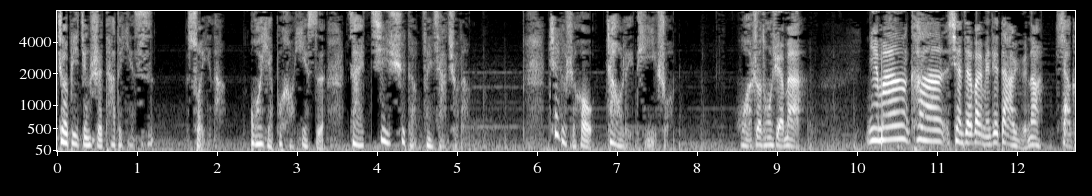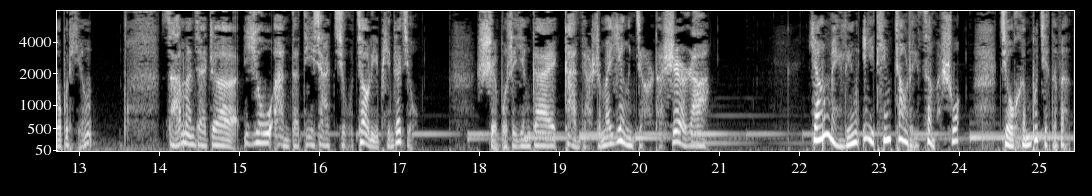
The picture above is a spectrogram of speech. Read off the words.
这毕竟是他的隐私，所以呢，我也不好意思再继续的问下去了。”这个时候，赵磊提议说：“我说同学们，你们看现在外面这大雨呢，下个不停。”咱们在这幽暗的地下酒窖里品着酒，是不是应该干点什么应景的事儿啊？杨美玲一听赵磊这么说，就很不解的问：“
